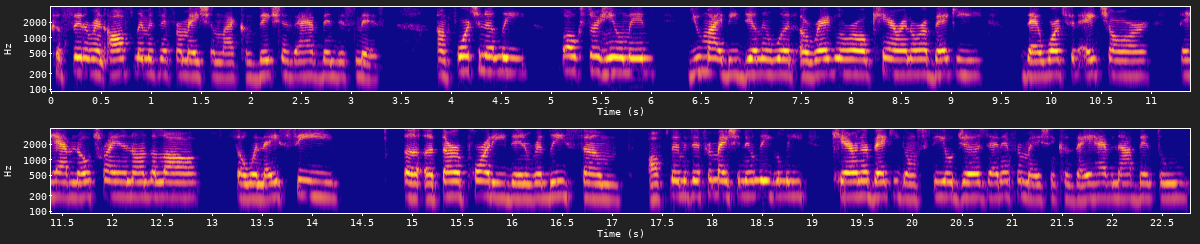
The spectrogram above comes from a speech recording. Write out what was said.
considering off limits information like convictions that have been dismissed. Unfortunately, folks are human. You might be dealing with a regular old Karen or a Becky that works in HR. They have no training on the law. So when they see a, a third party then release some off limits information illegally, Karen or Becky gonna still judge that information because they have not been through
